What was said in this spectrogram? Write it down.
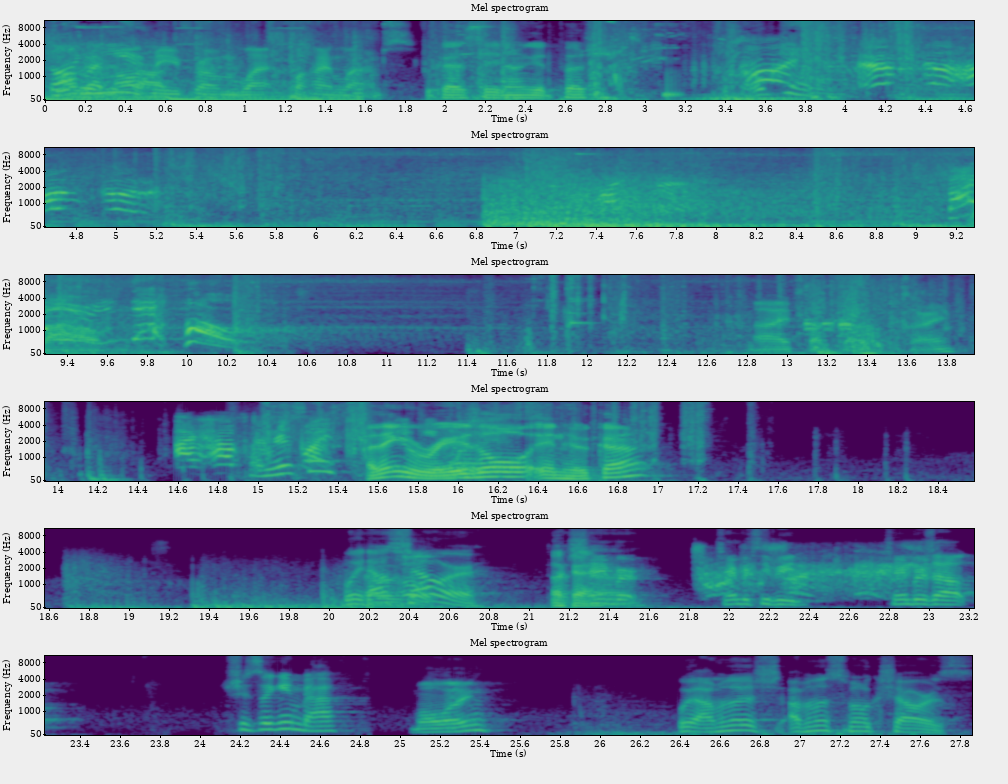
Killjoy off me from la behind lamps. Guys, so you don't get pushed. Fire in the hole! I fucked up. Sorry. I'm just like. I think maybe Razel was- in hookah. Wait, that was Oh. shower. Okay. Chamber. Chamber TP. Chamber's out. She's looking back. Mulling. Wait, I'm gonna I'm gonna smoke showers.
